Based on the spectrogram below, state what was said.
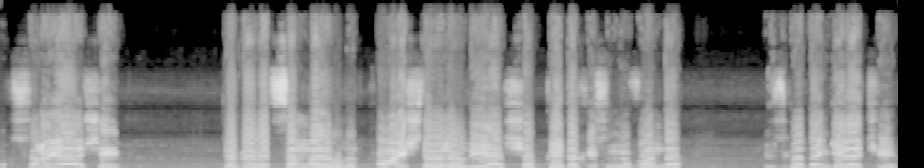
Baksana ya şey Göbek atsan kaybolur. Ama işte öyle oluyor ya. Şapkayı takıyorsun kafan da rüzgardan geri açıyor.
